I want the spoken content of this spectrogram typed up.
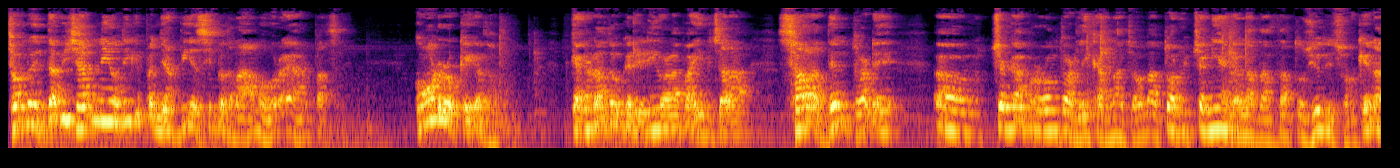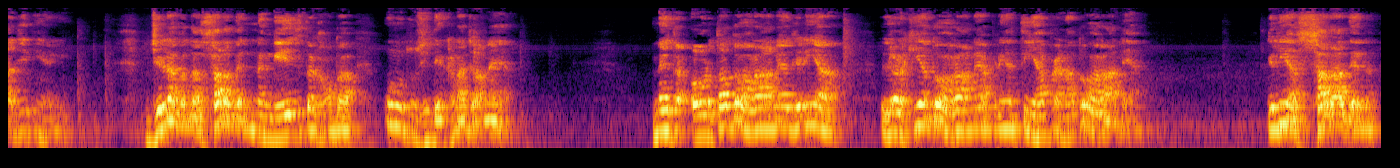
ਤੁਹਾਨੂੰ ਇਦਾਂ ਵੀ ਸ਼ਰਮ ਨਹੀਂ ਆਉਂਦੀ ਕਿ ਪੰਜਾਬੀ ਅਸੀਂ ਬਦਨਾਮ ਹੋ ਰਹੇ ਹਰ ਪਾਸੇ। ਕੌਣ ਰੋਕੇਗਾ ਤੁਹਾਨੂੰ? ਕੈਨੇਡਾ ਤੋਂ ਕੈਨੇਡੀ ਵਾਲਾ ਭਾਈ ਵਿਚਾਰਾ ਸਾਰਾ ਦਿਨ ਤੁਹਾਡੇ ਚੰਗਾ ਪ੍ਰੋਗਰਾਮ ਤੁਹਾਡੇ ਲਈ ਕਰਨਾ ਚਾਹੁੰਦਾ। ਤੁਹਾਨੂੰ ਚੰਗੀਆਂ ਗੱਲਾਂ ਦੱਸਦਾ। ਤੁਸੀਂ ਉਹਦੀ ਸੁਣ ਕੇ ਰਾਜੀ ਨਹੀਂ ਹੈਗੀ। ਜਿਹੜਾ ਬੰਦਾ ਸਾਰਾ ਦਿਨ ਨੰਗੇਜ ਦਿਖਾਉਂਦਾ, ਉਹਨੂੰ ਤੁਸੀਂ ਦੇਖਣਾ ਚਾਹੁੰਦੇ ਆ। ਮੈਂ ਤਾਂ ਔਰਤਾਂ ਤੋਂ ਹੈਰਾਨ ਆ, ਜਿਹੜੀਆਂ ਲੜਕੀਆਂ ਤੋਂ ਹੈਰਾਨ ਆ, ਆਪਣੀਆਂ ਧੀਆਂ ਭੈਣਾਂ ਤੋਂ ਹੈਰਾਨ ਆ। ਜਿਹੜੀਆਂ ਸਾਰਾ ਦਿਨ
